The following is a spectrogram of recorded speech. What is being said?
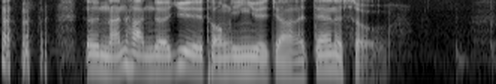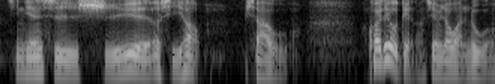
呃，南韩的乐童音乐家 Dinosaur，今天是十月二十一号下午快六点了，今天比较晚录哦。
